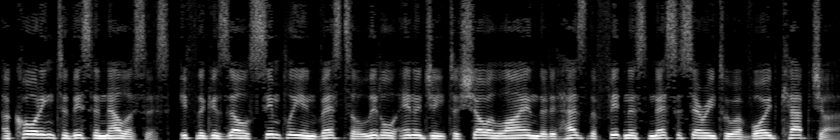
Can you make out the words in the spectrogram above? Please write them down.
According to this analysis, if the gazelle simply invests a little energy to show a lion that it has the fitness necessary to avoid capture,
